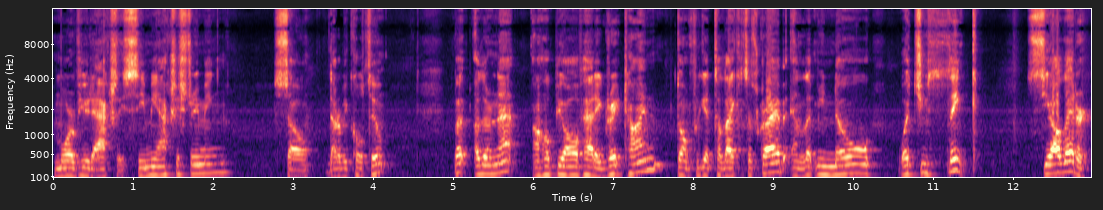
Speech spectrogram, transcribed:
more of you to actually see me actually streaming. So that'll be cool too. But other than that, I hope you all have had a great time. Don't forget to like and subscribe and let me know what you think. See y'all later.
